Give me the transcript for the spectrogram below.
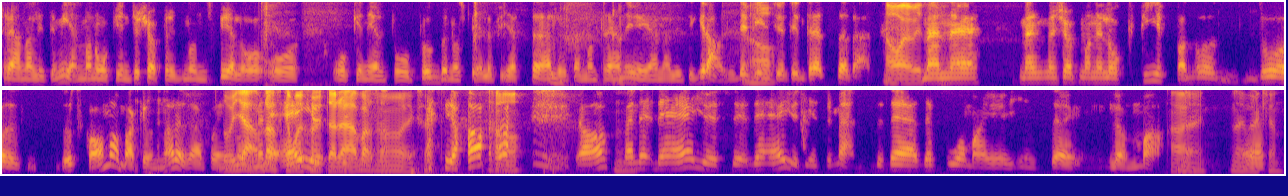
träna lite mer. Man åker ju inte och köper ett munspel och, och åker ner på puben och spelar för gäster heller. Utan man tränar ju gärna lite grann. Det Ja. finns ju ett intresse där. Ja. Men, eh, men, men köper man en lockpipa då, då, då ska man bara kunna det där på en Då gång. Jävlar det ska man ju- skjuta rävar sen. Ja, exakt. Ja, Ja. ja Mm. men det, det, är ju ett, det är ju ett instrument. Det, det får man ju inte glömma. Nej. Nej, Ja. verkligen.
